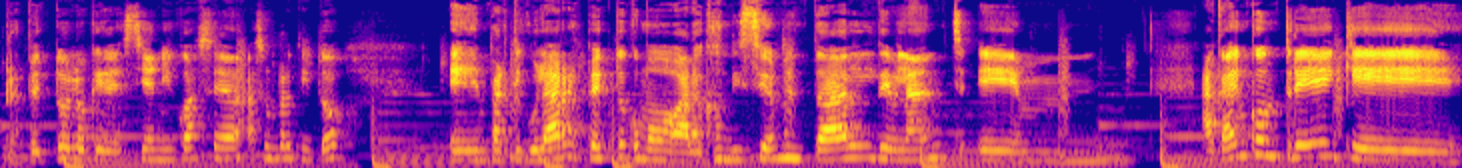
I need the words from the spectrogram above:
respecto a lo que decía Nico hace, hace un ratito, en particular respecto como a la condición mental de Blanche, em, acá encontré que,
